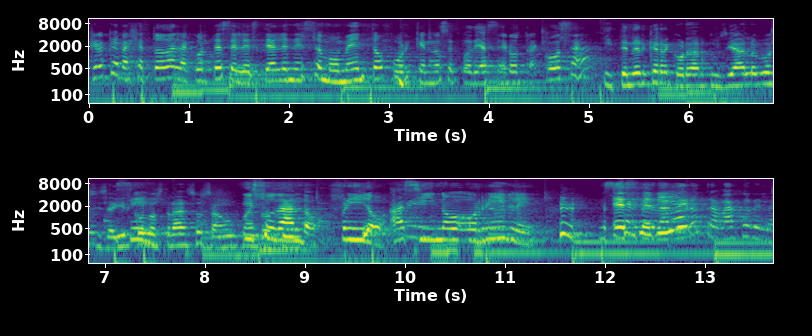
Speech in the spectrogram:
creo que bajé a toda la corte celestial en ese momento porque no se podía hacer otra cosa. Y tener que recordar tus diálogos y seguir con los trazos aún cuando... Y sudando, frío, así, no, horrible. Es el verdadero trabajo de la...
